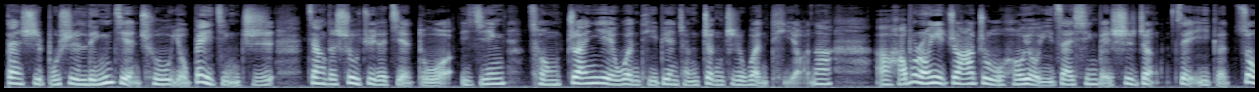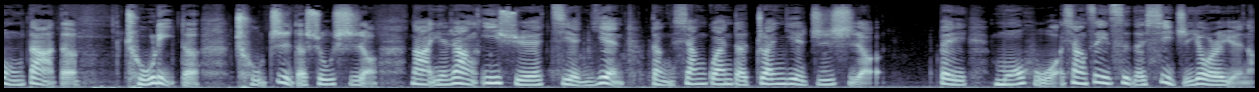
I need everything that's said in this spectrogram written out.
但是不是零检出有背景值这样的数据的解读，已经从专业问题变成政治问题哦。那呃，好不容易抓住侯友谊在新北市政这一个重大的处理的处置的疏失哦，那也让医学检验等相关的专业知识哦。被模糊哦，像这一次的汐止幼儿园呢，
